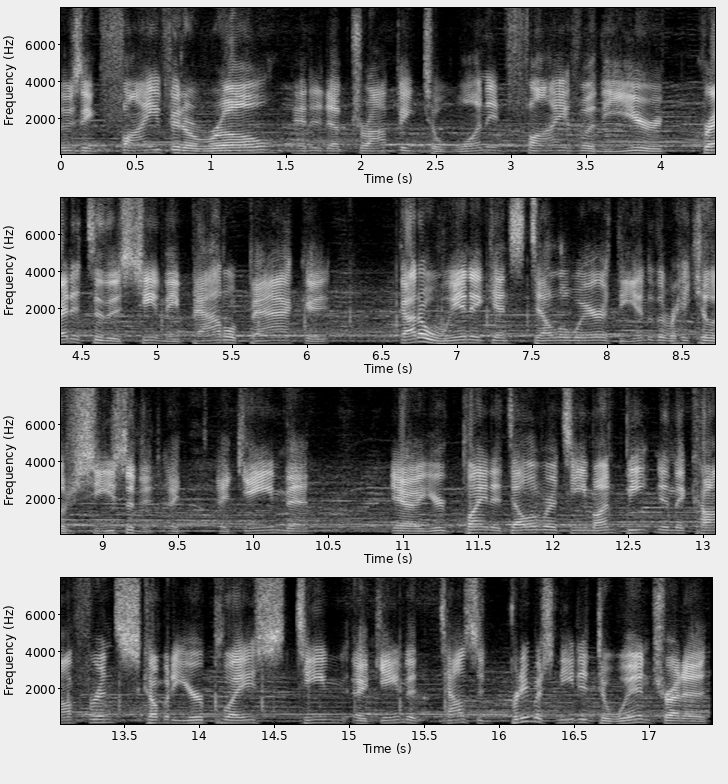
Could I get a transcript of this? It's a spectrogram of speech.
Losing five in a row, ended up dropping to one and five of the year. Credit to this team. They battled back, got a win against Delaware at the end of the regular season, a, a game that you know, you're playing a Delaware team unbeaten in the conference, coming to your place, team a game that Towson pretty much needed to win, try to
